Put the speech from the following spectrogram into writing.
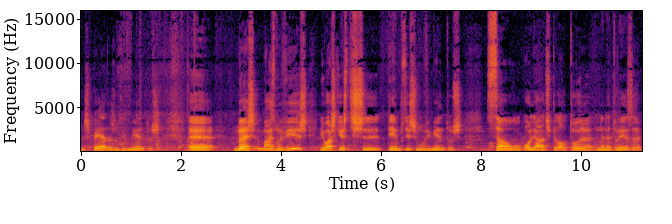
nas pedras, nos elementos. Uh, mas, mais uma vez, eu acho que estes uh, tempos, estes movimentos, são olhados pela autora na natureza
